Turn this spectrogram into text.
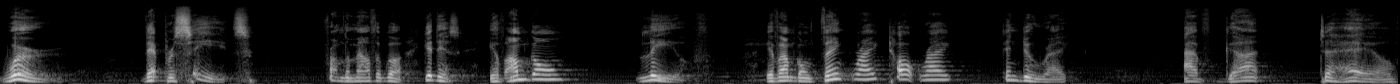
word that proceeds from the mouth of God. Get this if I'm going to live, if I'm going to think right, talk right, and do right, I've got to have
